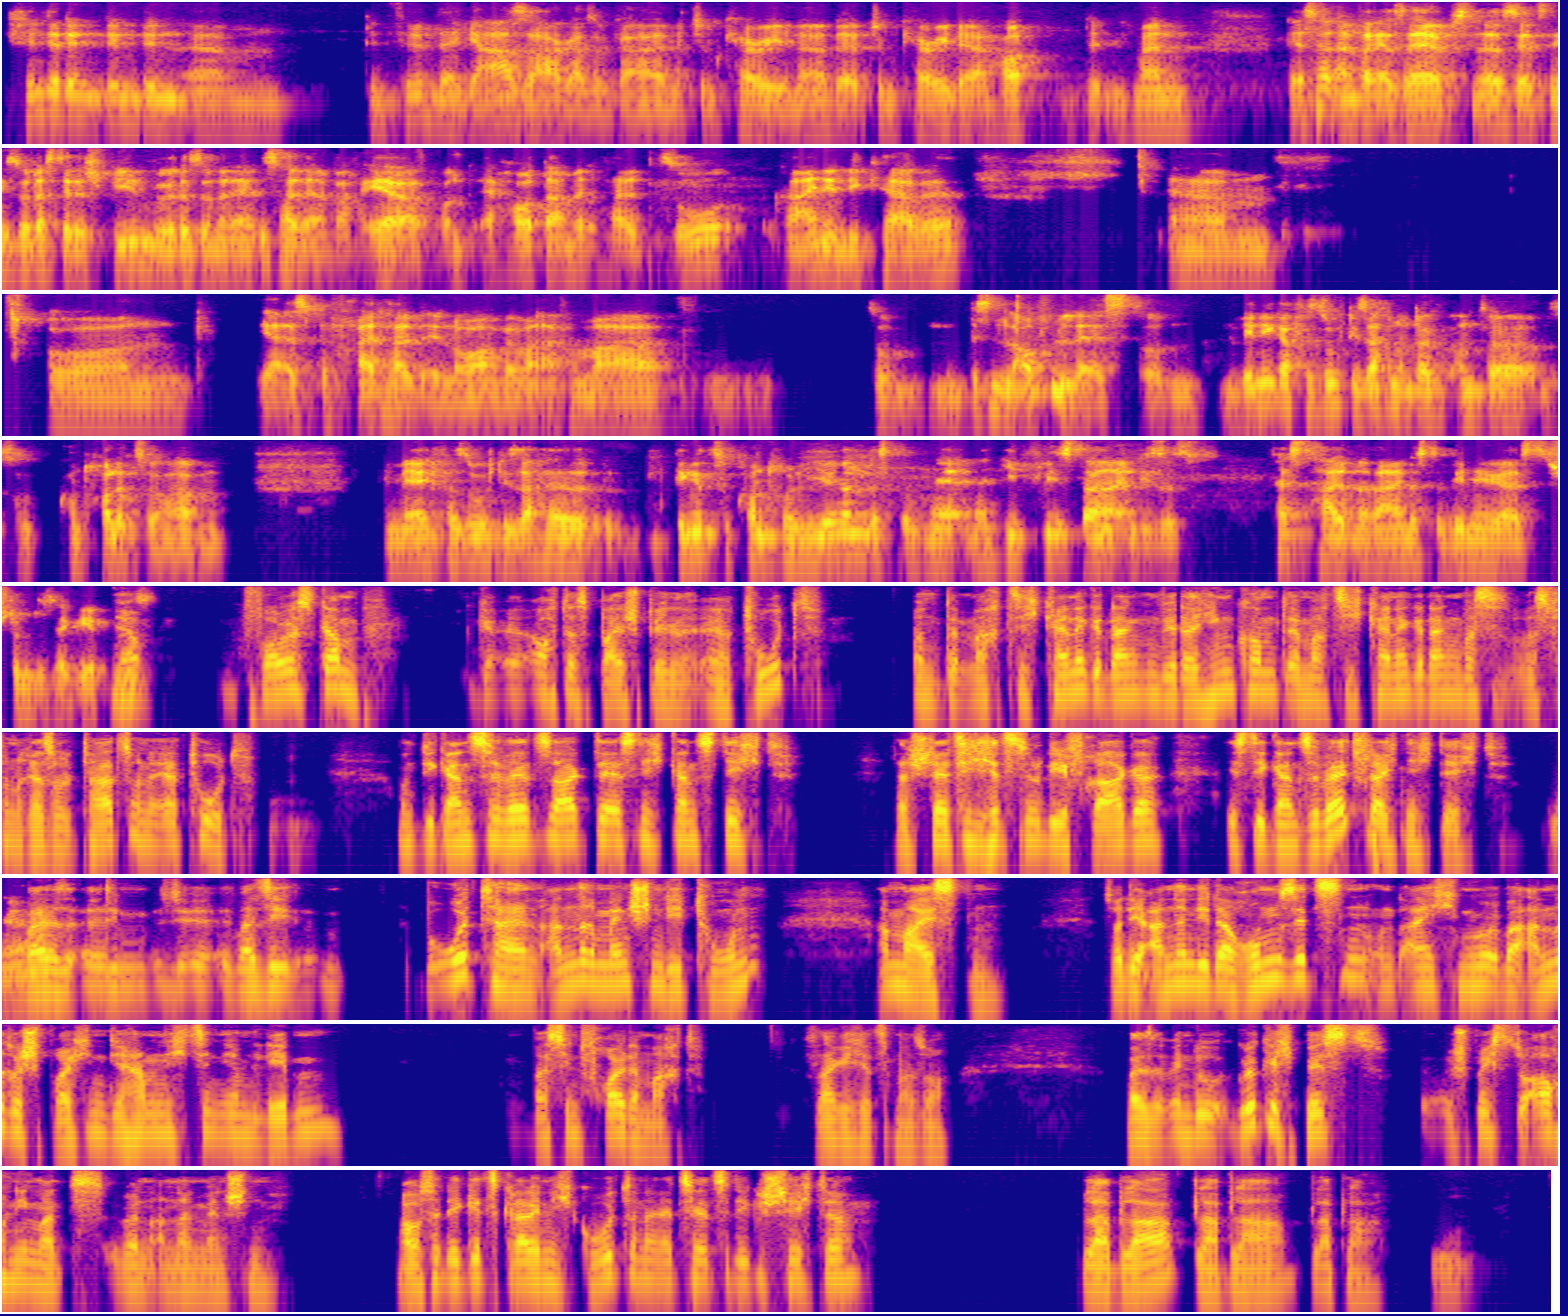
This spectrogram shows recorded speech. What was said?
Ich finde ja den, den, den, ähm, den Film Der Ja-Sager so geil mit Jim Carrey. Ne? Der Jim Carrey, der haut, ich meine, der ist halt einfach er selbst. Ne? Es ist jetzt nicht so, dass der das spielen würde, sondern er ist halt einfach er. Und er haut damit halt so rein in die Kerbe. Ähm, und ja, es befreit halt enorm, wenn man einfach mal so ein bisschen laufen lässt und weniger versucht, die Sachen unter, unter Kontrolle zu haben. Je mehr ich versuche, die Sache, Dinge zu kontrollieren, desto mehr Energie fließt da in dieses Festhalten rein, desto weniger ist bestimmtes Ergebnis. Ja. Forrest Gump, auch das Beispiel. Er tut und macht sich keine Gedanken, wie er da hinkommt. Er macht sich keine Gedanken, was, was für ein Resultat, sondern er tut. Und die ganze Welt sagt, er ist nicht ganz dicht. Da stellt sich jetzt nur die Frage, ist die ganze Welt vielleicht nicht dicht? Ja. Weil, äh, weil sie beurteilen andere Menschen, die tun, am meisten. So, die anderen, die da rumsitzen und eigentlich nur über andere sprechen, die haben nichts in ihrem Leben, was ihnen Freude macht. Sage ich jetzt mal so. Weil wenn du glücklich bist, sprichst du auch niemand über einen anderen Menschen. Außer dir geht es gerade nicht gut und dann erzählst du die Geschichte, bla bla, bla bla, bla bla.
